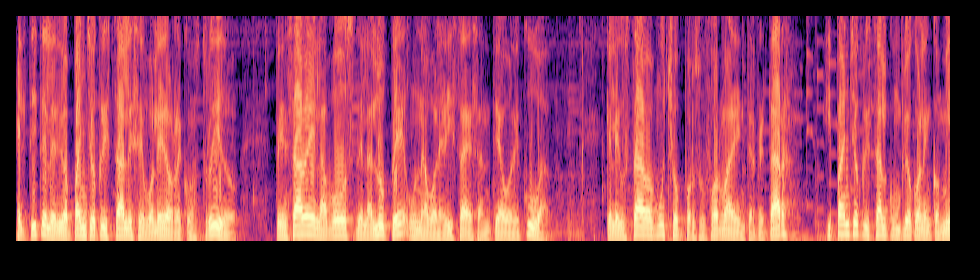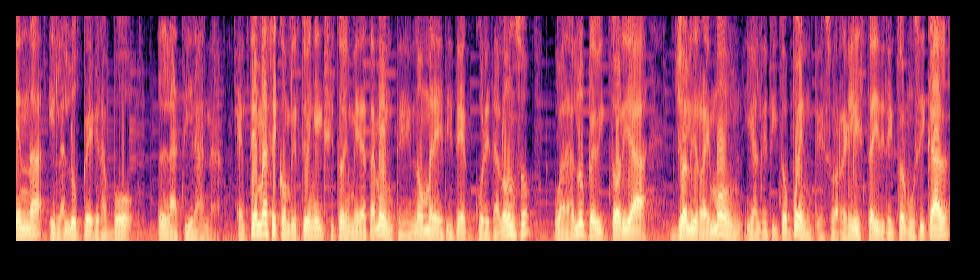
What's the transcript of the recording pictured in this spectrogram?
El Tite le dio a Pancho Cristal ese bolero reconstruido. Pensaba en la voz de La Lupe, una bolerista de Santiago de Cuba, que le gustaba mucho por su forma de interpretar, y Pancho Cristal cumplió con la encomienda y La Lupe grabó La Tirana. El tema se convirtió en éxito inmediatamente, en nombre de Tite Curet Alonso, Guadalupe Victoria Jolly Raimón y al de Tito Puente, su arreglista y director musical,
